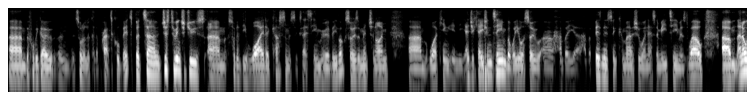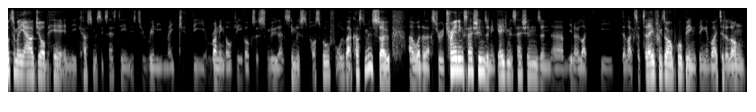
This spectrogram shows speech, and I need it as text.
um, before we go and, sort of look at the practical bits, but um, just to introduce um, sort of the wider customer success team here at Vevox. So as I mentioned, I'm um, working in the education team, but we also uh, have a uh, have a business and commercial and SME team as well. Um, and ultimately, our job here in the customer success team is to really make the running of Vevox as smooth and seamless as possible for all of our customers. So uh, whether that's through training sessions and engagement sessions, and um, you know like the the likes of today, for example, being being invited along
